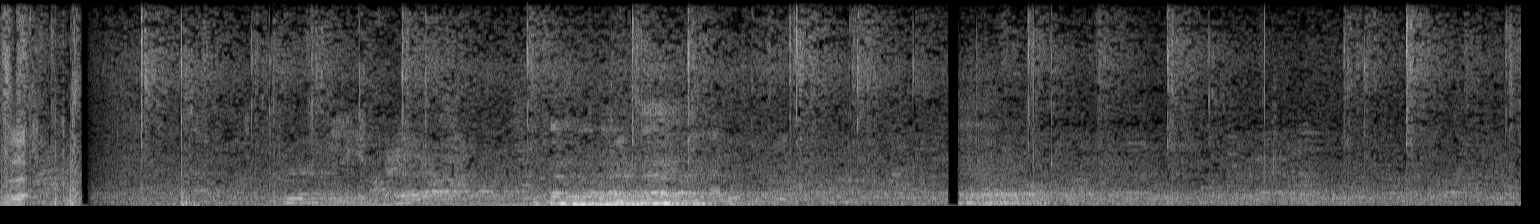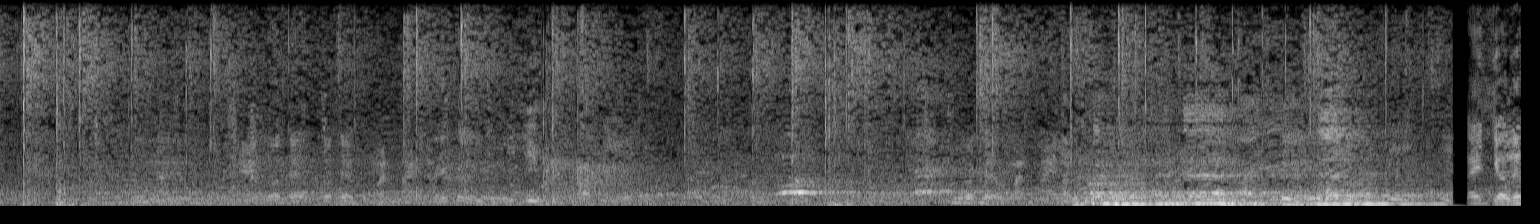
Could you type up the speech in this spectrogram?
เบื่อไอ้เจียวเรื่องของอย่างมันอะเขายัง ก็ได้ตัวอย่างนี้เดี๋ยวออกมาดีมันไม่ได้พี่เหมียว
